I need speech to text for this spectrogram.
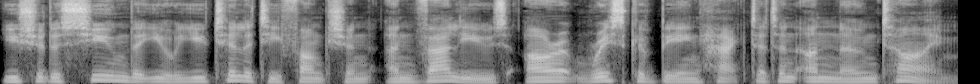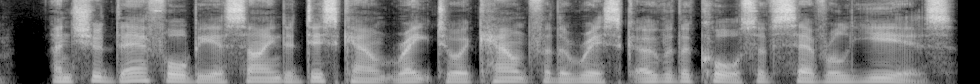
you should assume that your utility function and values are at risk of being hacked at an unknown time, and should therefore be assigned a discount rate to account for the risk over the course of several years.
